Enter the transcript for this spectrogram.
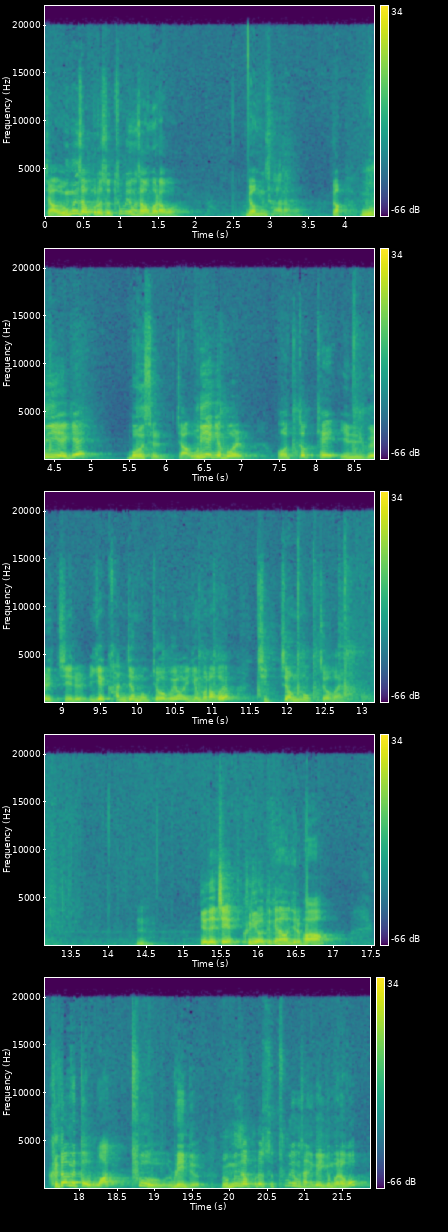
자, 의문사 플러스 투부정사가 뭐라고? 명사라고. 그러니까 우리에게 무엇을. 자, 우리에게 뭘. 어떻게 읽을지를. 이게 간접 목적어고요. 이게 뭐라고요? 직접 목적어야. 음. 이해됐지? 글이 어떻게 나온지를 봐. 그 다음에 또 what to read. 의문사 플러스 투부정사니까 이게 뭐라고?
